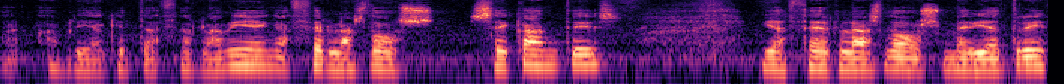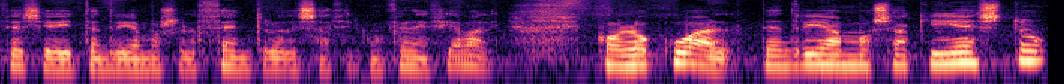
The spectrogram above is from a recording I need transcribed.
Bueno, habría que hacerla bien, hacer las dos secantes y hacer las dos mediatrices y ahí tendríamos el centro de esa circunferencia, ¿vale? Con lo cual tendríamos aquí esto,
